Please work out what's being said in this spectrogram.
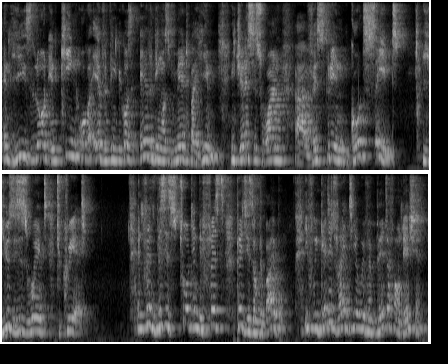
and He is Lord and King over everything because everything was made by Him. In Genesis 1, uh, verse 3, and God said, He uses His word to create. And friends, this is taught in the first pages of the Bible. If we get it right here, we have a better foundation.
